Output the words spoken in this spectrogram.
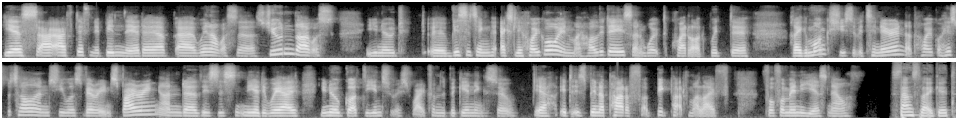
Yes, I, have definitely been there. There, uh, when I was a student, I was, you know, uh, visiting actually Højgaard in my holidays and worked quite a lot with uh, Rikke Munk. She's a veterinarian at Højgaard Hospital, and she was very inspiring. And uh, this is nearly where I, you know, got the interest right from the beginning. So yeah, it has been a part of a big part of my life for for many years now. Sounds like it.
